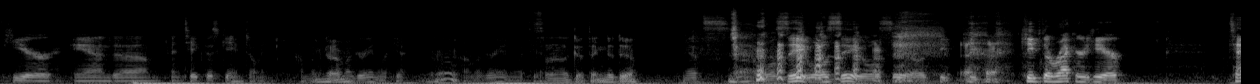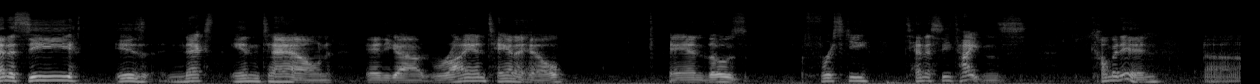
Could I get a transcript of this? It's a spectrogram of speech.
here and um, and take this game, Tony. I'm, I'm agreeing with you. I'm agreeing with you. It's a good thing to do. That's yeah, we'll see. We'll see. We'll see. We'll keep, keep, keep the record here. Tennessee is next in town, and you got Ryan Tannehill and those frisky Tennessee Titans coming in uh,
